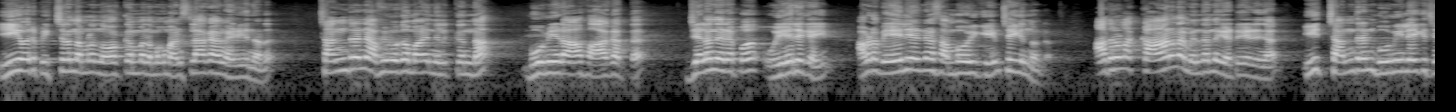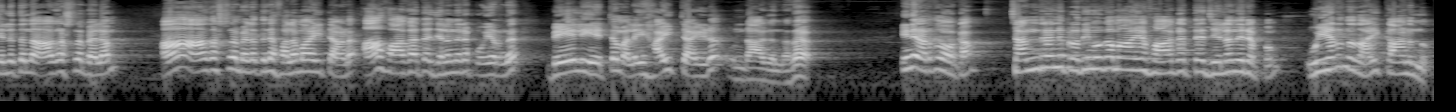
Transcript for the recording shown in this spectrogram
ഈ ഒരു പിക്ചർ നമ്മൾ നോക്കുമ്പോൾ നമുക്ക് മനസ്സിലാക്കാൻ കഴിയുന്നത് ചന്ദ്രന് അഭിമുഖമായി നിൽക്കുന്ന ഭൂമിയുടെ ആ ഭാഗത്ത് ജലനിരപ്പ് ഉയരുകയും അവിടെ വേലിയേറ്റം സംഭവിക്കുകയും ചെയ്യുന്നുണ്ട്. അതിനുള്ള കാരണം എന്തെന്ന് കേട്ട് കഴിഞ്ഞാൽ ഈ ചന്ദ്രൻ ഭൂമിയിലേക്ക് ചെലുത്തുന്ന ആകർഷണ ബലം ആ ആകർഷണ ബലത്തിന്റെ ഫലമായിട്ടാണ് ആ ഭാഗത്തെ ജലനിരപ്പ് ഉയർന്ന് വേലിയേറ്റം അല്ലെങ്കിൽ ഹൈ ടൈഡ് ഉണ്ടാകുന്നത്. ഇനി അടുത്ത് നോക്കാം. ചന്ദ്രന് പ്രതിമുഖമായ ഭാഗത്തെ ജലനിരപ്പം ഉയർന്നതായി കാണുന്നു.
